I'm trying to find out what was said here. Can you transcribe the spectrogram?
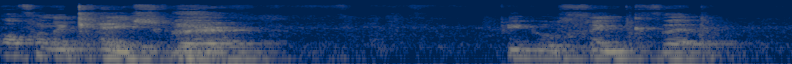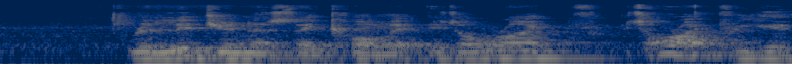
often a case where people think that religion, as they call it, is all right. It's all right for you.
